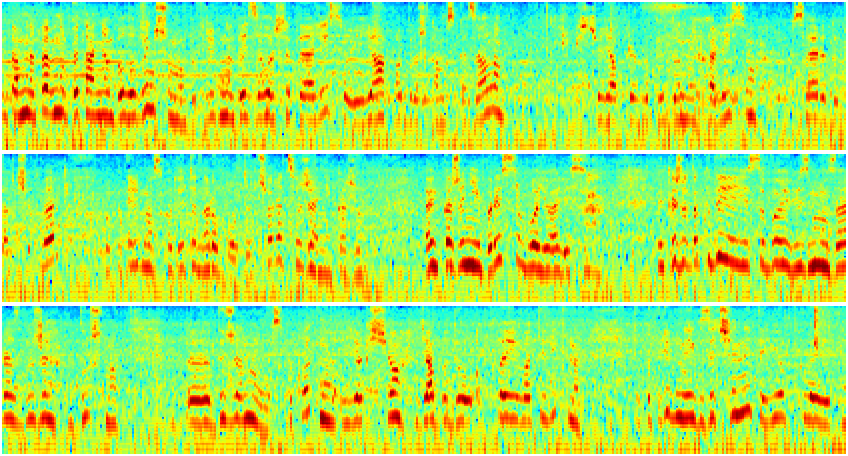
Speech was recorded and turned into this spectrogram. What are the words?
Ну, Там, напевно, питання було в іншому. Потрібно десь залишити Алісу. І я подружкам сказала, що я приведу до них Алісу в середу та в четвер, бо потрібно сходити на роботу. Вчора це Жені кажу. А він каже, ні, бери з собою Алісу. Я кажу, та куди я її з собою візьму? Зараз дуже душно, е, дуже ну, спекотно, і якщо я буду обклеювати вікна, то потрібно їх зачинити і обклеїти.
